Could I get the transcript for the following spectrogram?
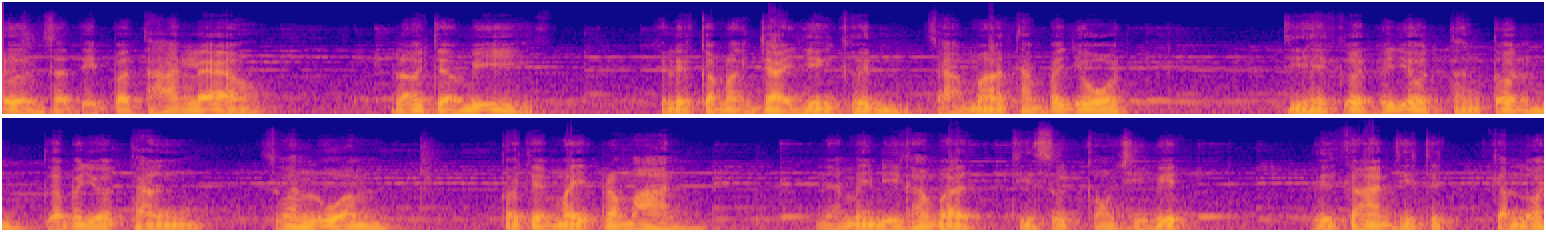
ริญสติปัฏฐานแล้ว เราจะมีเขาเรียกกำลังใจยิ่งขึ้น สามารถทำประโยชน์ ที่ให้เกิดประโยชน์ทั้งตน เกิดประโยชน์ทั้งส่วนรวม ก็จะไม่ประมาณนะไม่มีคำว่าที่สุดของชีวิต หรือการที่จะกำหนด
